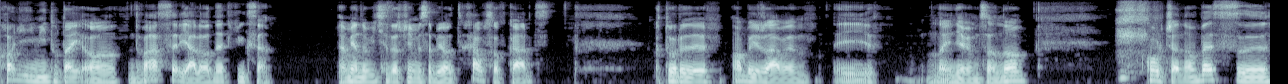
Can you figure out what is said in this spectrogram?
Chodzi mi tutaj o dwa seriale od Netflixa. A mianowicie zaczniemy sobie od House of Cards, który obejrzałem i no i nie wiem co, no kurczę, no bez y,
